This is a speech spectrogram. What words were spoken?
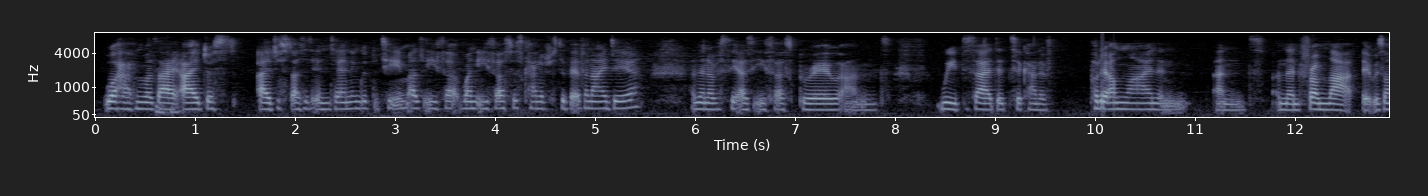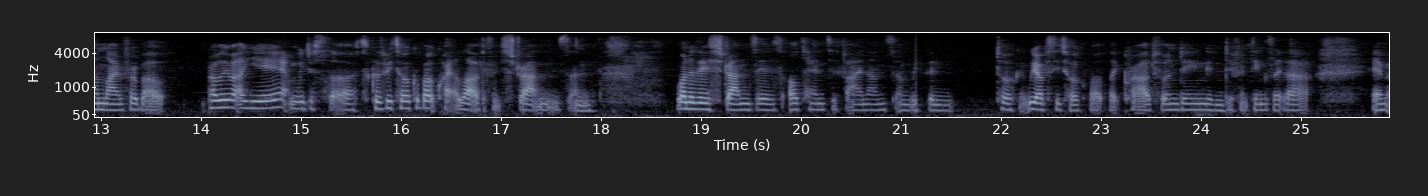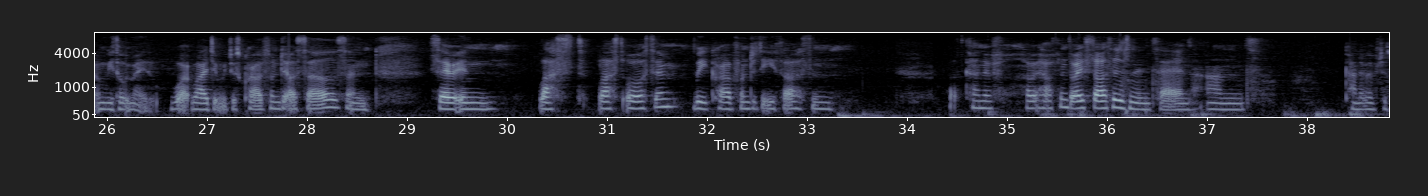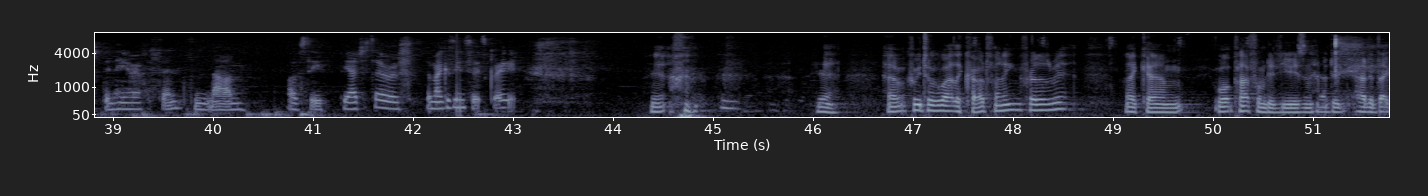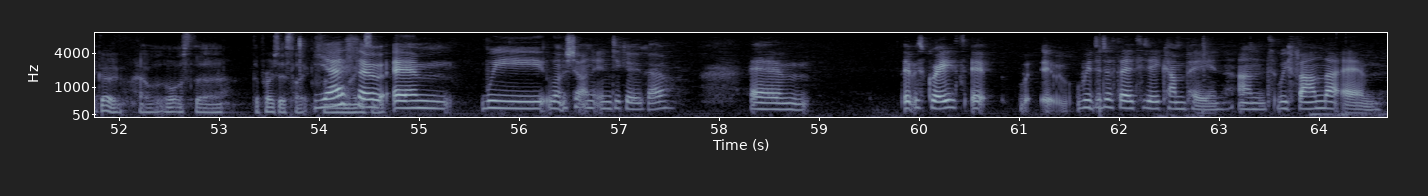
what happened was I, I just I just started interning with the team as Ethos when Ethos was kind of just a bit of an idea, and then obviously as Ethos grew and we decided to kind of put it online and and and then from that it was online for about probably about a year and we just thought because we talk about quite a lot of different strands and one of those strands is alternative finance and we've been talking we obviously talk about like crowdfunding and different things like that um, and we thought why, why didn't we just crowdfund it ourselves and so in last last autumn we crowdfunded ethos and that's kind of how it happened so I started as an intern and kind of have just been here ever since and now I'm obviously the editor of the magazine so it's great yeah. yeah. Um, can we talk about the crowdfunding for a little bit? Like, um, what platform did you use, and how did how did that go? How what was the the process like? Yeah. So um, we launched it on Indiegogo. Um, it was great. It, it we did a thirty day campaign, and we found that um,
